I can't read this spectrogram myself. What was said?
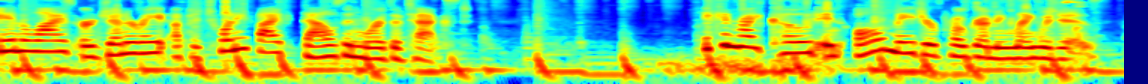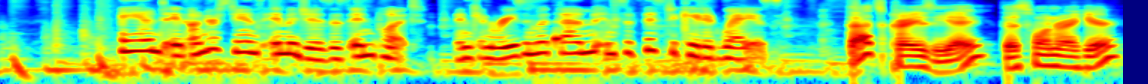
analyze, or generate up to 25,000 words of text. It can write code in all major programming languages, and it understands images as input and can reason with them in sophisticated ways. That's crazy, eh? This one right here.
